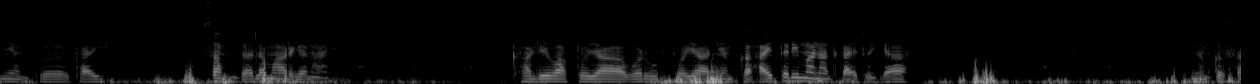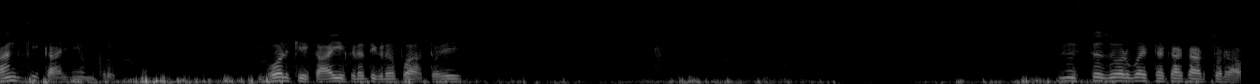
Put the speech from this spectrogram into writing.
नेमकं काही समजायला मार्ग नाही. खाली वागतो या वर उठतो या नेमकं आहे तरी मनात काय तुझ्या? नेमकं सांग की काय नेमकं? बोल की काय इकडं तिकडं पाहतोय? नुसतं जोर बैठका काढतो राव.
